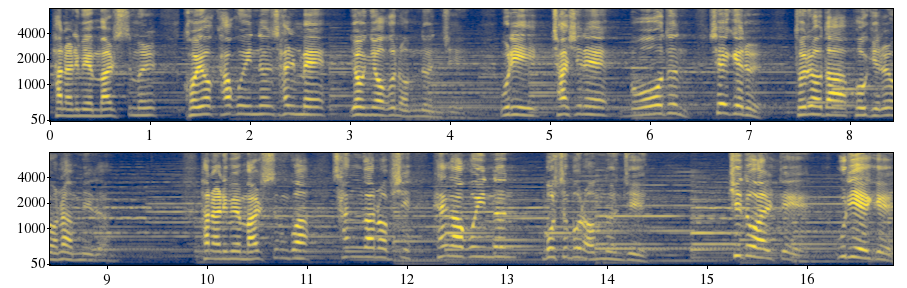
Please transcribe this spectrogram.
하나님의 말씀을 거역하고 있는 삶의 영역은 없는지 우리 자신의 모든 세계를 들여다 보기를 원합니다. 하나님의 말씀과 상관없이 행하고 있는 모습은 없는지 기도할 때 우리에게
